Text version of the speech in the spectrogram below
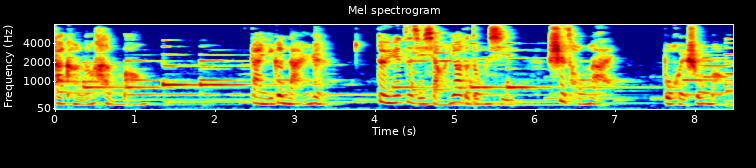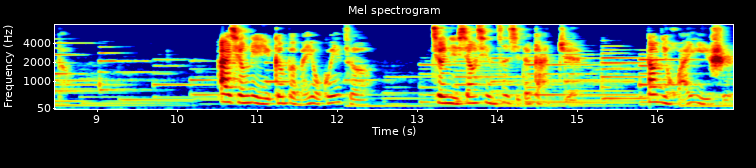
他可能很忙，但一个男人对于自己想要的东西是从来不会说忙的。爱情里根本没有规则，请你相信自己的感觉。当你怀疑时，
